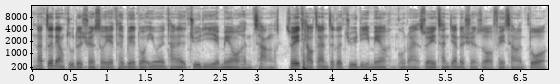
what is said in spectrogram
那这两组的选手也特别多，因为它的距离也没有很长，所以挑战这个距离没有很困难，所以参加的选手非常的多。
